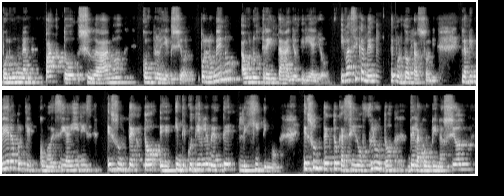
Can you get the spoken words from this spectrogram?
por un pacto ciudadano con proyección, por lo menos a unos 30 años, diría yo. Y básicamente por dos razones. La primera, porque, como decía Iris, es un texto eh, indiscutiblemente legítimo. Es un texto que ha sido fruto de la combinación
